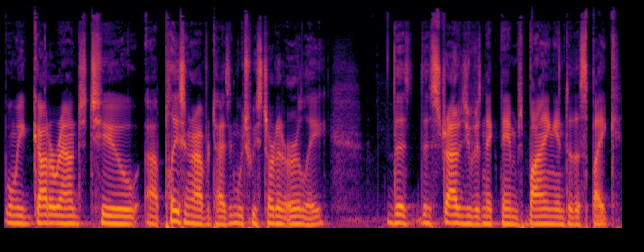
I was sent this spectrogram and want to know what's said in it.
when we got around to uh, placing our advertising, which we started early, the the strategy was nicknamed "buying into the spike."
